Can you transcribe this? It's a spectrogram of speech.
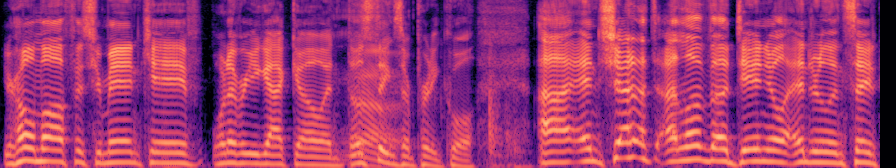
your home office, your man cave, whatever you got going. Those things are pretty cool. Uh, and shout out, to, I love uh, Daniel Enderlin saying,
